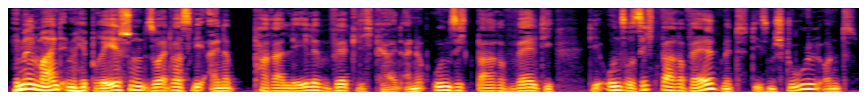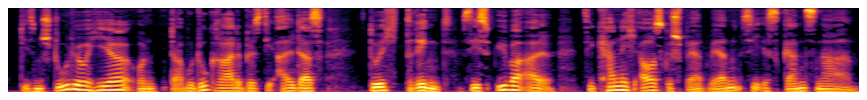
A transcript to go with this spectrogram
Himmel meint im Hebräischen so etwas wie eine parallele Wirklichkeit, eine unsichtbare Welt, die, die unsere sichtbare Welt mit diesem Stuhl und diesem Studio hier und da, wo du gerade bist, die all das durchdringt. Sie ist überall. Sie kann nicht ausgesperrt werden. Sie ist ganz nahe.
